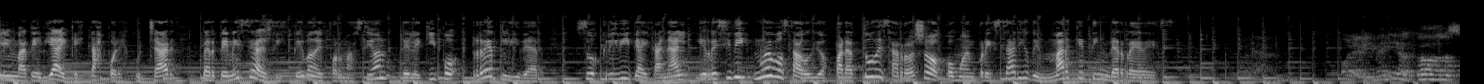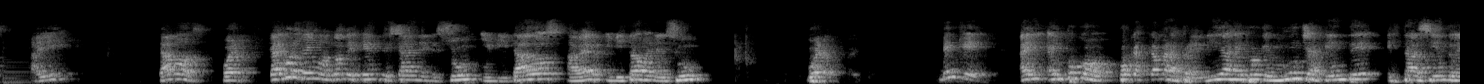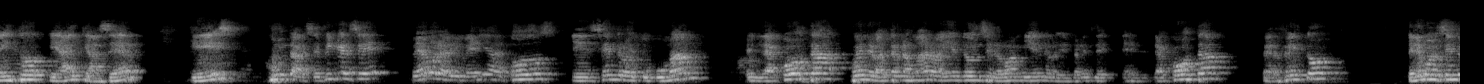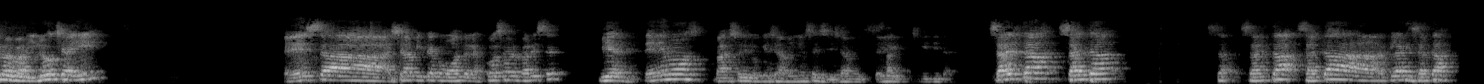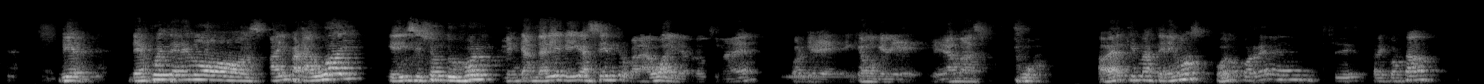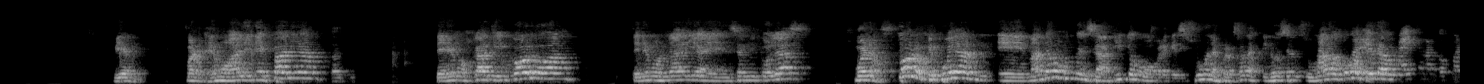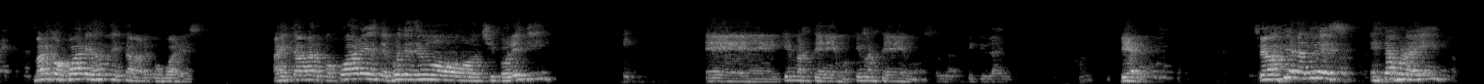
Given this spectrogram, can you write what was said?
El material que estás por escuchar pertenece al sistema de formación del equipo Red Leader. Suscríbete al canal y recibí nuevos audios para tu desarrollo como empresario de marketing de redes. Hola, bienvenidos todos. Ahí estamos. Bueno, calculo que hay un montón de gente ya en el Zoom, invitados. A ver, invitados en el Zoom. Bueno, ven que hay, hay poco- pocas cámaras prendidas, es porque mucha gente está haciendo esto que hay que hacer, que es juntarse. Fíjense, le damos la bienvenida a todos, el centro de Tucumán, en la costa, pueden levantar las manos ahí entonces lo van viendo los diferentes, en la costa, perfecto. Tenemos el centro de Bariloche ahí. Esa, Yami está acomodando las cosas, me parece. Bien, tenemos, va, yo digo que Yami, no sé si Yami se ve chiquitita. Salta, salta, sa- salta, salta, Clary, salta. Bien, después tenemos ahí Paraguay, que dice John Dufour, me encantaría que diga Centro Paraguay la próxima, ¿eh? Porque como que le, le da más... A ver, ¿qué más tenemos? ¿Podemos correr? Sí. ¿Para el costado? Bien. Bueno, tenemos a Ale en España, tenemos Katy en Córdoba, tenemos Nadia en San Nicolás. Bueno, todos los que puedan, eh, mandamos un mensajito como para que se sumen las personas que no se han sumado. ¿Cómo está la- Ahí está Marco Juárez. que está Marco Juárez, ¿dónde está Marco Juárez? Ahí está Marco Juárez, después tenemos Chipoletti. Sí. Eh, ¿Qué más tenemos? ¿Qué más tenemos? Bien. Sebastián Andrés, ¿está por ahí?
